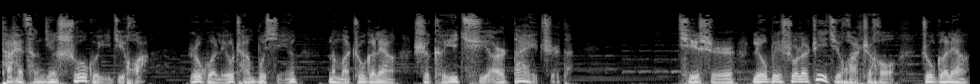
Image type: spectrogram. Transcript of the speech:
他还曾经说过一句话：如果刘禅不行。那么诸葛亮是可以取而代之的。其实刘备说了这句话之后，诸葛亮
